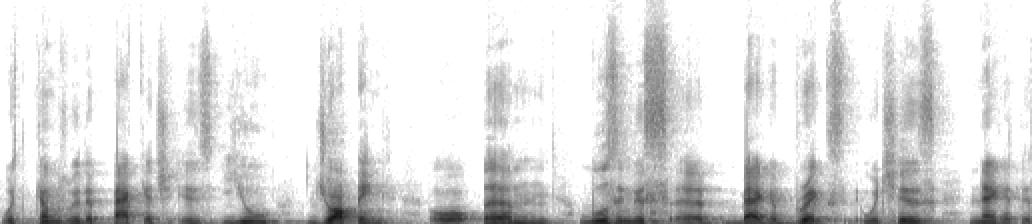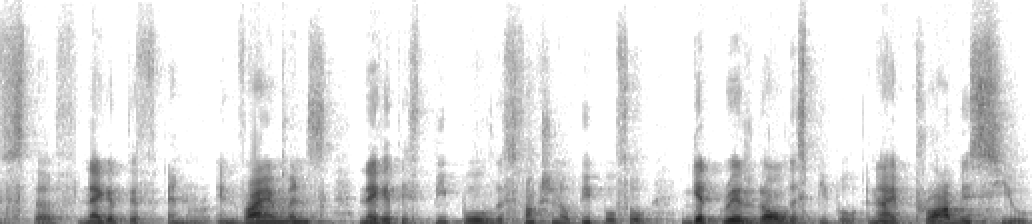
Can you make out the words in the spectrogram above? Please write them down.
what comes with a package is you dropping um, losing this uh, bag of bricks, which is negative stuff, negative en- environments, negative people, dysfunctional people. So get rid of all these people. And I promise you,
